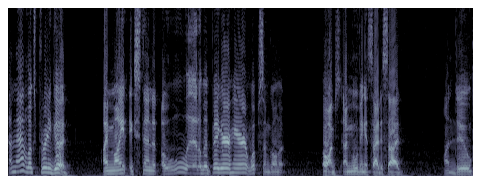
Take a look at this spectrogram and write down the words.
And that looks pretty good. I might extend it a little bit bigger here. Whoops, I'm going to, oh, I'm, I'm moving it side to side. Undo.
